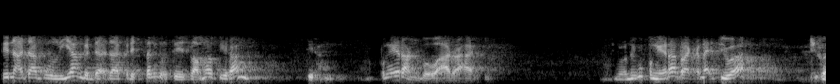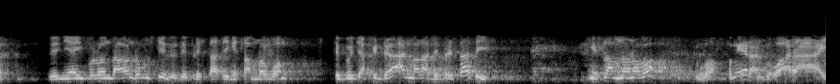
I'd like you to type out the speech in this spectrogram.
Tidak ada kuliah, nggak ada Kristen kok di Islam pirang? Pirang. Pangeran bawa arah lagi. Ngono iku pangeran ra kena jiwa. Jiwa. Dia nyai puluhan tahun rumus mesti lho di prestasi Islam no wong. Sebocah gedaan malah di prestasi. Islam no apa? Wong pangeran kok warai.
